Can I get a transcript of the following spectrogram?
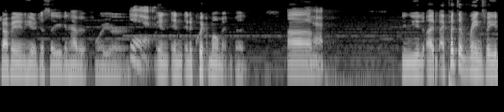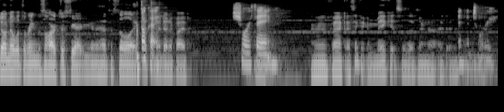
drop it in here just so you can have it for your yeah in in, in a quick moment but um yeah. and you I, I put the rings but you don't know what the rings are just yet you're gonna have to still like okay. identified sure um, thing um, in fact i think i can make it so that they're not identified. inventory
